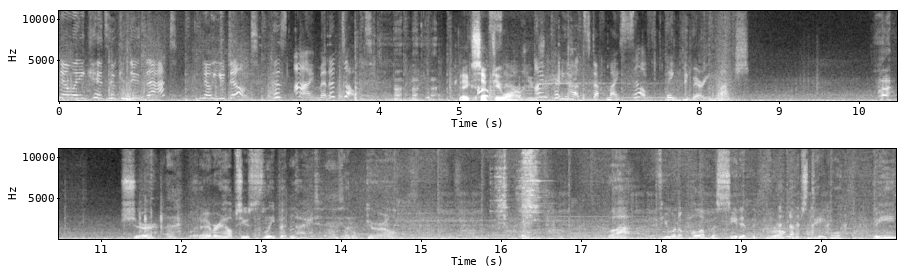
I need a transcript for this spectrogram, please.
know any kids who can do that? No, you don't, because I'm an adult. Except you Also, aren't. You I'm pretty hot stuff myself, thank you very much. Sure. Whatever helps you sleep at night, little girl. But if you want to pull up a seat at the grown-ups table, be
